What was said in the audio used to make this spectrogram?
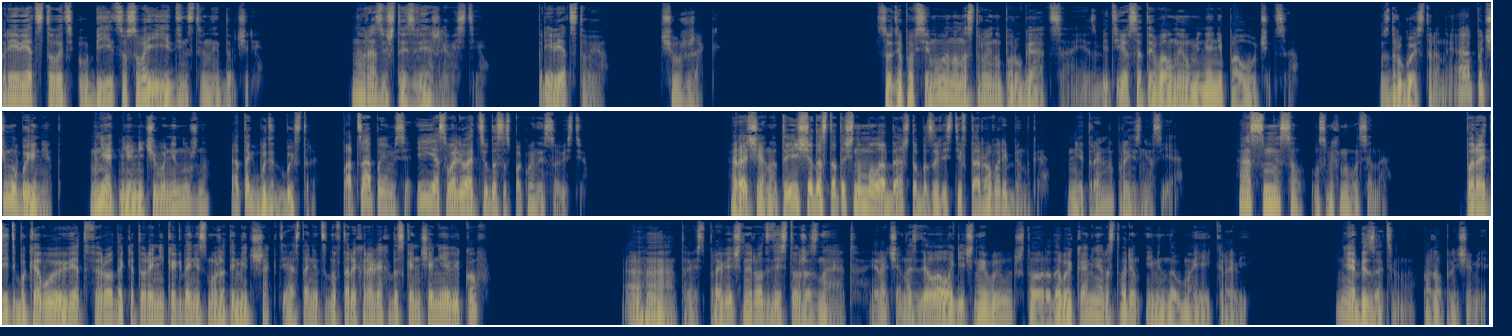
Приветствовать убийцу своей единственной дочери. Ну, разве что из вежливости. Приветствую, чужак. Судя по всему, она настроена поругаться, и сбить ее с этой волны у меня не получится. С другой стороны, а почему бы и нет? Мне от нее ничего не нужно, а так будет быстро. Поцапаемся, и я свалю отсюда со спокойной совестью. «Рачана, ты еще достаточно молода, чтобы завести второго ребенка», — нейтрально произнес я. «А смысл?» — усмехнулась она. «Породить боковую ветвь рода, которая никогда не сможет иметь шакти и останется на вторых ролях до скончания веков?» Ага, то есть про вечный род здесь тоже знают. И Рачана сделала логичный вывод, что родовой камень растворен именно в моей крови. «Не обязательно», — пожал плечами я.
